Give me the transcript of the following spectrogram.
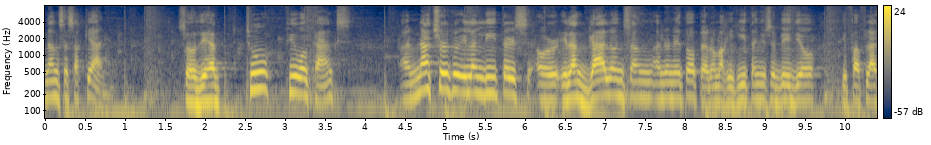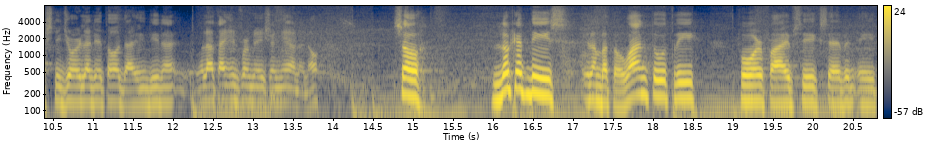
ng sasakyan. So they have two fuel tanks. I'm not sure kung ilang liters or ilang gallons ang ano nito, pero makikita nyo sa video, ipa-flash ni Jorlan ito dahil hindi na, wala tayong information ngayon, ano? So, look at these, ilan ba to? 1, 2, 3, 4, 5, 6, 7, 8,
